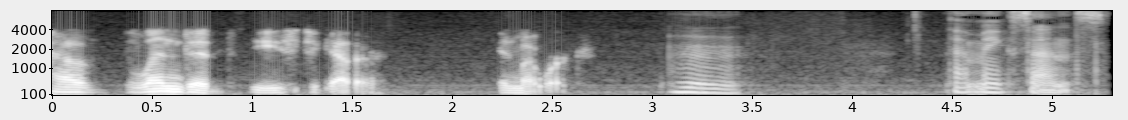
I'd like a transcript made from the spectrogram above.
have blended these together in my work. Hmm. That makes sense.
